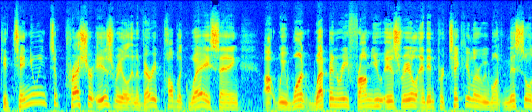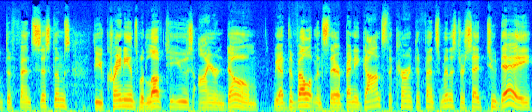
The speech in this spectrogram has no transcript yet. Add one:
continuing to pressure Israel in a very public way, saying, uh, we want weaponry from you, Israel, and in particular, we want missile defense systems. The Ukrainians would love to use Iron Dome. We have developments there. Benny Gantz, the current defense minister, said today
